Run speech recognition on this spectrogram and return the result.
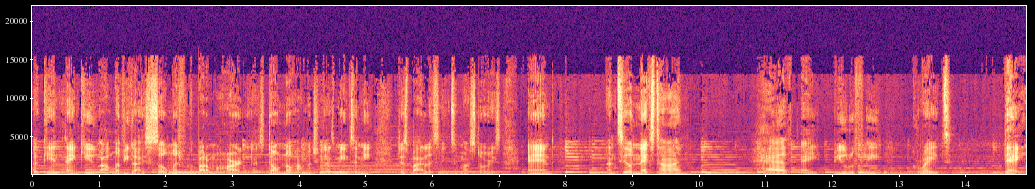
again, thank you. I love you guys so much from the bottom of my heart. You guys don't know how much you guys mean to me just by listening to my stories. And until next time, have a beautifully great day.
